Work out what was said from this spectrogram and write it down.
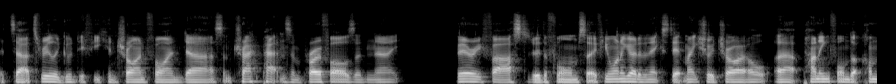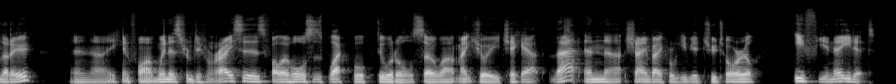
it's it's really good if you can try and find some track patterns and profiles and very fast to do the form. So if you want to go to the next step, make sure you trial uh, puntingform.com.au and uh, you can find winners from different races, follow horses, black book, do it all. So uh, make sure you check out that, and uh, Shane Baker will give you a tutorial if you need it.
